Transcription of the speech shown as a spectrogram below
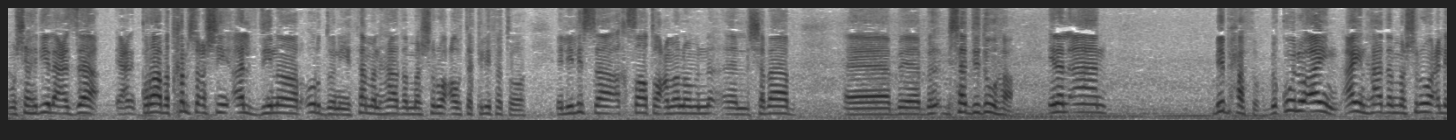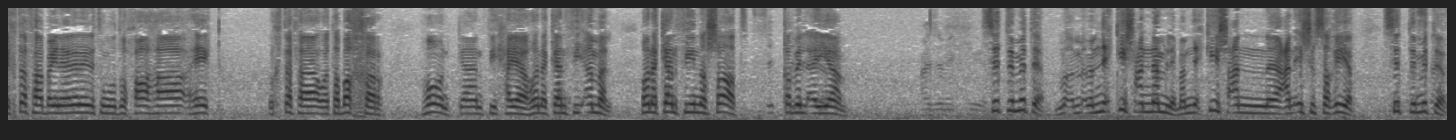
مشاهدي الأعزاء يعني قرابة 25 ألف دينار أردني ثمن هذا المشروع أو تكلفته اللي لسه أقساطه عملهم من الشباب آه، بسددوها. إلى الآن بيبحثوا بيقولوا أين أين هذا المشروع اللي اختفى بين ليلة وضحاها هيك واختفى وتبخر. هون كان في حياة هنا كان في أمل هنا كان في نشاط قبل أيام. ستة متر. ما بنحكيش عن نملة ما بنحكيش عن عن شيء صغير. ستة متر.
